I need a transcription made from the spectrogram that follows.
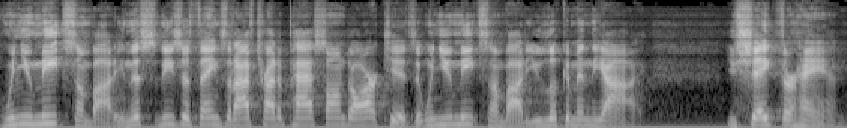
when you meet somebody, and this, these are things that I've tried to pass on to our kids. That when you meet somebody, you look them in the eye, you shake their hand,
